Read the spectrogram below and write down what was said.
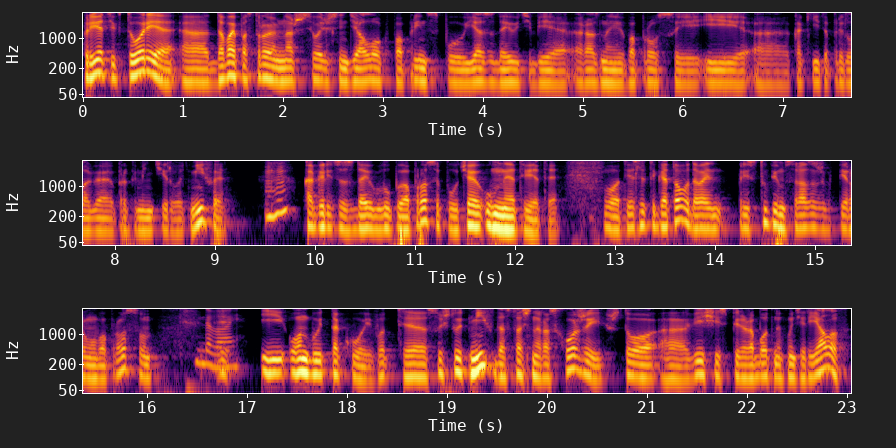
Привет, Виктория. Э, давай построим наш сегодняшний диалог по принципу «я задаю тебе разные вопросы и э, какие-то предлагаю прокомментировать мифы». Угу. Как говорится, задаю глупые вопросы, получаю умные ответы. Вот, если ты готова, давай приступим сразу же к первому вопросу. Давай. И, он будет такой. Вот э, существует миф достаточно расхожий, что э, вещи из переработанных материалов,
